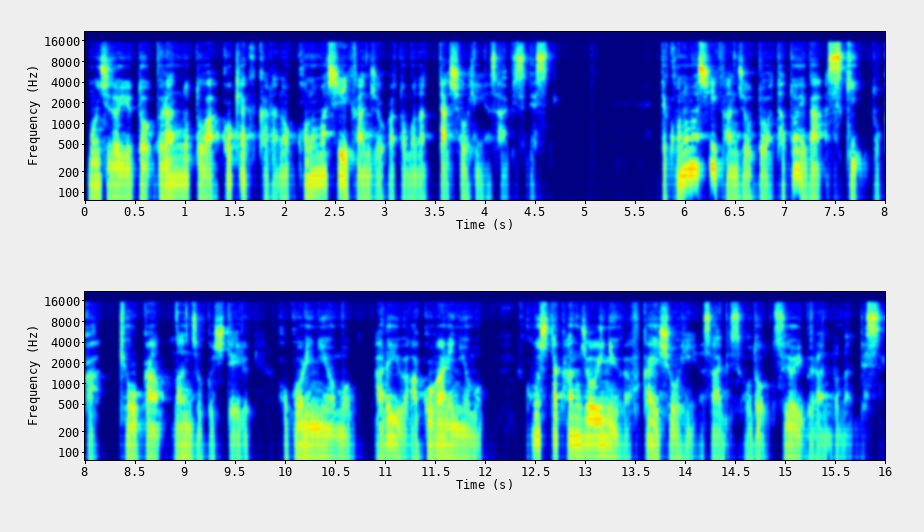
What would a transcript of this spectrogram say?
もう一度言うと、ブランドとは顧客からの好ましい感情が伴った商品やサービスです。で、好ましい感情とは、例えば好きとか共感、満足している、誇りに思う、あるいは憧れに思う、こうした感情移入が深い商品やサービスほど強いブランドなんです。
